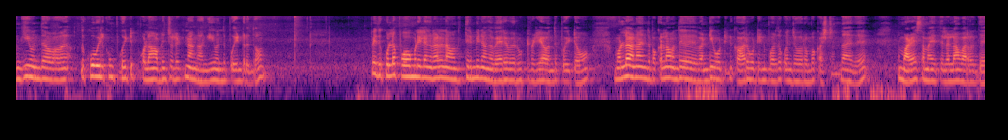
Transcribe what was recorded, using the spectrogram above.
அங்கேயும் வந்து அவ அந்த கோவிலுக்கும் போயிட்டு போகலாம் அப்படின்னு சொல்லிட்டு நாங்கள் அங்கேயும் வந்து போயிட்டு இருந்தோம். இப்போ இதுக்குள்ளே போக முடியலங்கிறனால நான் வந்து திரும்பி நாங்கள் வேறு வேறு ரூட் வழியாக வந்து போயிட்டோம். முதல்ல ஆனால் இந்த பக்கம்லாம் வந்து வண்டி ஓட்டின்னு கார் ஓட்டின்னு போகிறது கொஞ்சம் ரொம்ப கஷ்டம்தான் இது. இந்த மழை சமயத்துலலாம் வர்றது.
